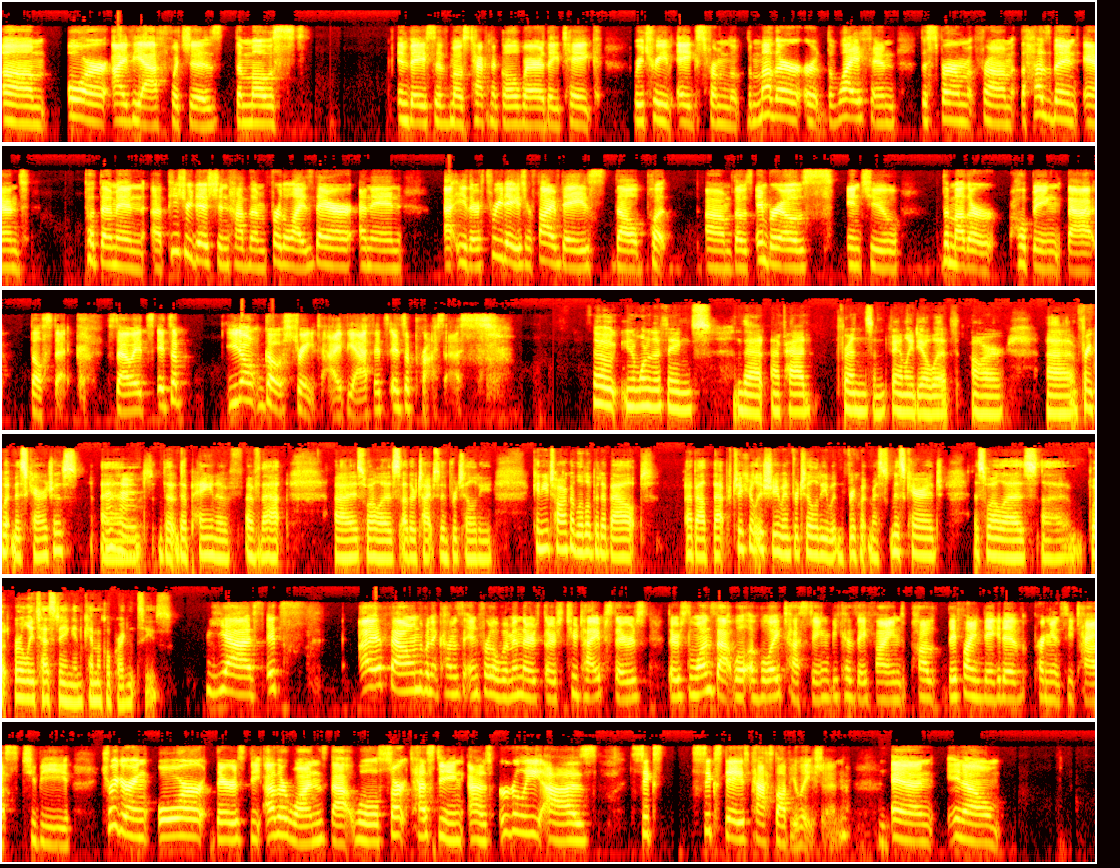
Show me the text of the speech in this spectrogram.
Um, or ivf which is the most invasive most technical where they take retrieve eggs from the, the mother or the wife and the sperm from the husband and put them in a petri dish and have them fertilize there. And then at either three days or five days they'll put um, those embryos into the mother hoping that they'll stick. So it's it's a you don't go straight to ivf it's it's a process. So you know one of the things that i've had friends and family deal with are uh, frequent miscarriages and mm-hmm. the the pain of of that, uh, as well as other types of infertility. Can you talk a little bit about about that particular issue, infertility with frequent mis- miscarriage, as well as um, what early testing and chemical pregnancies? Yes, it's I have found when it comes to infertile women, there's there's two types. There's there's the ones that will avoid testing because they find pos- they find negative pregnancy tests to be triggering, or there's the other ones that will start testing as early as six six days past ovulation, mm-hmm. and you know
